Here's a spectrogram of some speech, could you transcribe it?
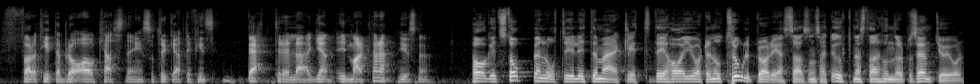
för att hitta bra avkastning så tycker jag att det finns bättre lägen i marknaden just nu. Tagit stoppen låter ju lite märkligt. Det har gjort en otroligt bra resa, som sagt upp nästan 100 procent i år.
